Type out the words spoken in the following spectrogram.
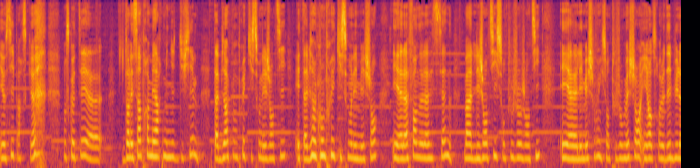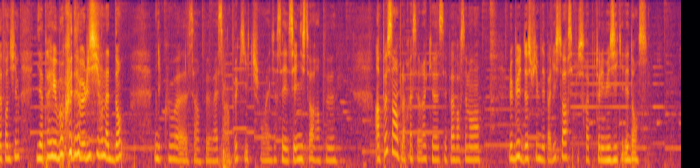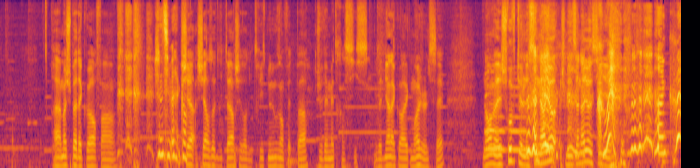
Et aussi parce que, pour ce côté, euh, dans les 5 premières minutes du film, t'as bien compris qui sont les gentils et t'as bien compris qui sont les méchants. Et à la fin de la scène, bah, les gentils ils sont toujours gentils et euh, les méchants ils sont toujours méchants. Et entre le début et la fin du film, il n'y a pas eu beaucoup d'évolution là-dedans. Du coup, euh, c'est un peu, ouais, c'est un peu kitsch, on va dire. C'est, une histoire un peu, un peu simple. Après, c'est vrai que c'est pas forcément le but de ce film n'est pas l'histoire, c'est plus ce serait plutôt les musiques et les danses. Ah, moi, je suis pas d'accord. Enfin, Je ne suis pas d'accord. chers, chers auditeurs, chères auditrices, ne vous en faites pas. Je vais mettre un 6. Vous êtes bien d'accord avec moi, je le sais. Non, mais je trouve que le scénario, je le scénario aussi. Quoi? Un quoi?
